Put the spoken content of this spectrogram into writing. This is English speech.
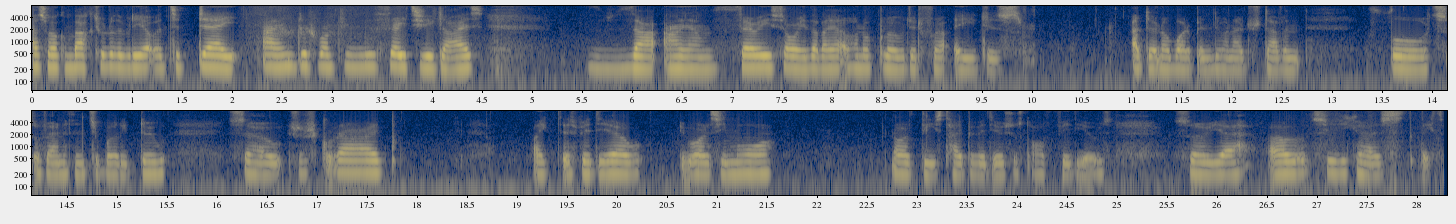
guys, welcome back to another video and today I'm just wanting to say to you guys that I am very sorry that I haven't uploaded for ages. I don't know what I've been doing, I just haven't thought of anything to really do. So subscribe, like this video if you want to see more. Not of these type of videos, just of videos. So yeah, I'll see you guys later.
